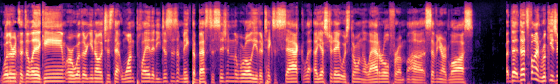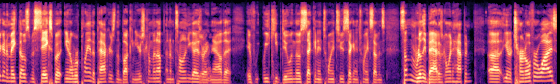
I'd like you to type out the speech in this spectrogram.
Whether it's a delay a game or whether, you know, it's just that one play that he just doesn't make the best decision in the world. He either takes a sack. Uh, yesterday was throwing a lateral from a uh, seven yard loss. Uh, that, that's fine. Rookies are going to make those mistakes, but you know we're playing the Packers and the Buccaneers coming up, and I'm telling you guys right now that if we, we keep doing those second and 22, second and 27s, something really bad is going to happen. Uh, you know, turnover wise,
